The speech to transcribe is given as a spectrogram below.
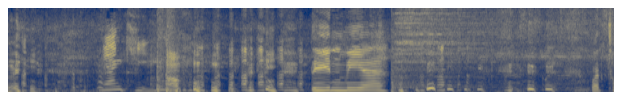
เฮ้ยแม่งขิงเอ้าตีนเมียปะโท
